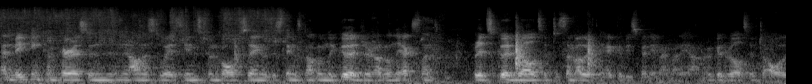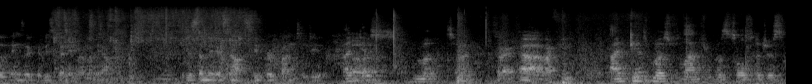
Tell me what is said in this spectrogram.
And making comparisons in an honest way seems to involve saying that this thing's not only good or not only excellent, but it's good relative to some other thing I could be spending my money on, or good relative to all of the things I could be spending my money on. Which is something that's not super fun to do. I Uh, guess, mo- sorry. Sorry, uh, I guess most philanthropists also just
